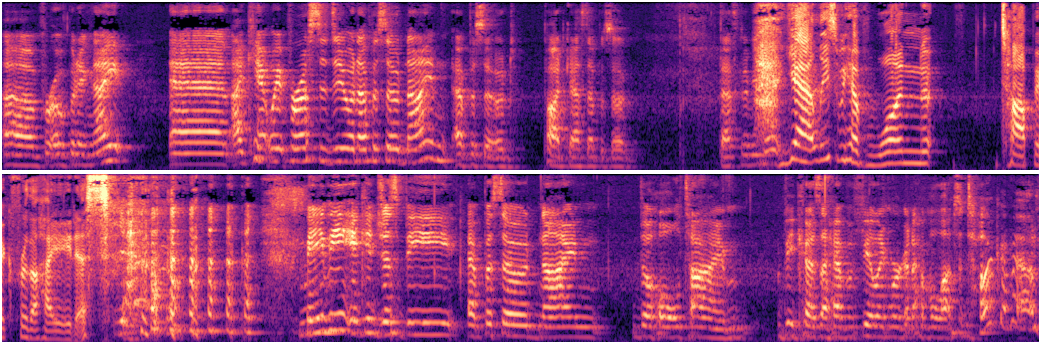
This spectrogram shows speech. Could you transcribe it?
um, for opening night, and I can't wait for us to do an episode nine episode podcast episode. That's gonna be great. yeah, at least we have one topic for the hiatus. yeah. Maybe it could just be episode nine the whole time because I have a feeling we're going to have a lot to talk about.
